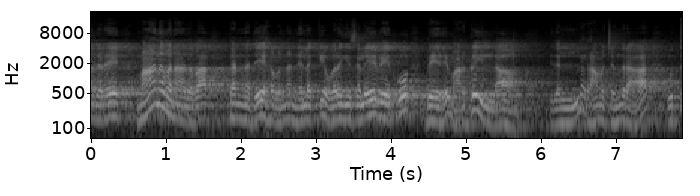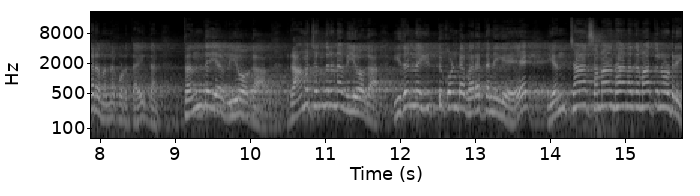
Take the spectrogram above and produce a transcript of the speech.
ಆದರೆ ಮಾನವನಾದವ ತನ್ನ ದೇಹವನ್ನು ನೆಲಕ್ಕೆ ಒರಗಿಸಲೇಬೇಕು, ಬೇರೆ ಮಾರ್ಗ ಇಲ್ಲ. ಇದೆಲ್ಲ ರಾಮಚಂದ್ರ ಉತ್ತರವನ್ನು ಕೊಡ್ತಾ ಇದ್ದಾನೆ. ತಂದೆಯ ವಿಯೋಗ, ರಾಮಚಂದ್ರನ ವಿಯೋಗ, ಇದನ್ನು ಇಟ್ಟುಕೊಂಡ ಭರತನಿಗೆ ಎಂಥ ಸಮಾಧಾನದ ಮಾತು ನೋಡ್ರಿ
